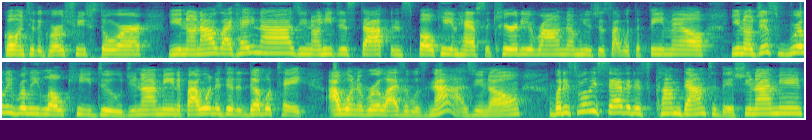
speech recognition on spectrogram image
going to the grocery store, you know, and I was like, hey, Nas, you know, he just stopped and spoke. He didn't have security around him. He was just like with the female, you know, just really, really low key dude. You know what I mean? If I wouldn't have did a double take, I wouldn't have realized it was Nas, you know? But it's really sad that it's come down to this, you know what I mean?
